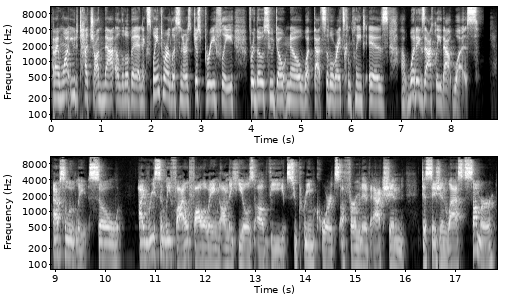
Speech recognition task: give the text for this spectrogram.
And I want you to touch on that a little bit and explain to our listeners, just briefly, for those who don't know what that civil rights complaint is, uh, what exactly that was. Absolutely. So I recently filed, following on the heels of the Supreme Court's affirmative action decision last summer,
